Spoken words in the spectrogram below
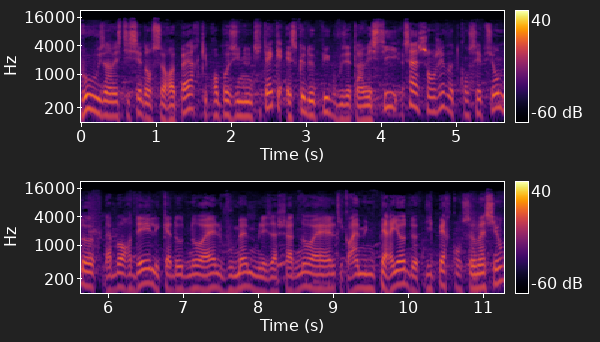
Vous vous investissez dans ce repère qui propose une outil tech. Est-ce que depuis que vous êtes investi, ça a changé votre conception de d'aborder les cadeaux de Noël, vous-même les achats de Noël, qui est quand même une période d'hyperconsommation?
